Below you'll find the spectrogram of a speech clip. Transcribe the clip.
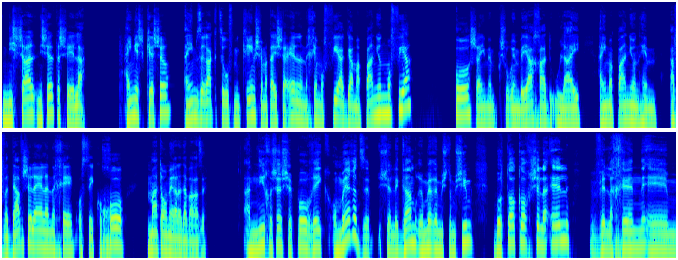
נשאל נשאלת השאלה האם יש קשר האם זה רק צירוף מקרים שמתי שהאל הנכה מופיע גם הפניון מופיע? או שהאם הם קשורים ביחד, אולי האם הפניון הם עבדיו של האל הנכה, עושי כוחו, מה אתה אומר על הדבר הזה? אני חושב שפה רייק אומר את זה, שלגמרי אומר הם משתמשים באותו כוח של האל, ולכן הם,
